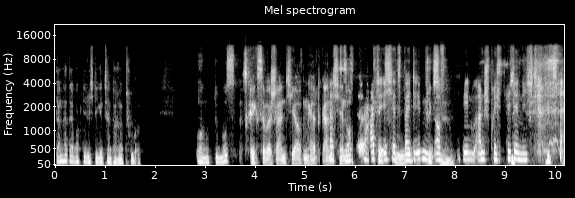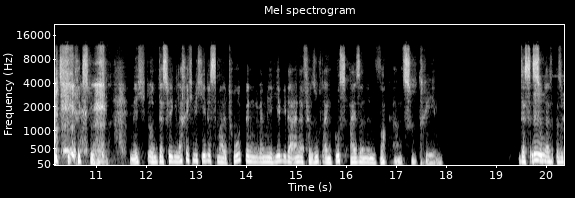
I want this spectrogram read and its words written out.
dann hat der Wok die richtige Temperatur. Und du musst Das kriegst du wahrscheinlich hier auf dem Herd gar Das nicht hin. Doch, Äh, Hatte ich jetzt du- bei dem, auf hin. den du ansprichst, sicher nicht. kriegst, kriegst, du, kriegst du hin. Nicht? Und deswegen lache ich mich jedes Mal tot, wenn, wenn mir hier wieder einer versucht, einen gusseisernen Wok anzudrehen. Das ist so, Mhm. dass, also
